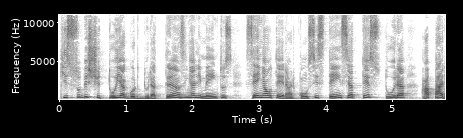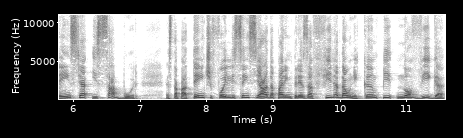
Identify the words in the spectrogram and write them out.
que substitui a gordura trans em alimentos sem alterar consistência, textura, aparência e sabor. Esta patente foi licenciada para a empresa filha da Unicamp, Noviga,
